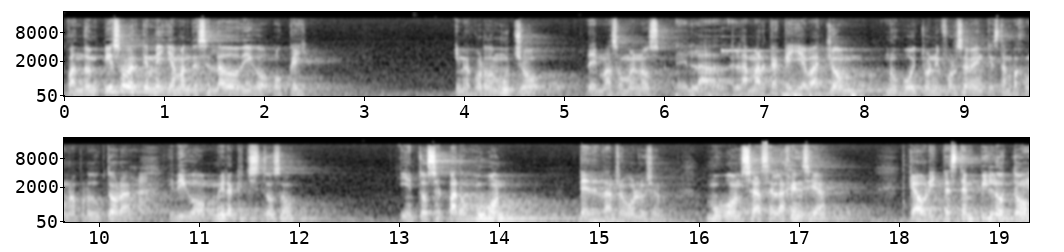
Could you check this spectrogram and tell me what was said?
cuando empiezo a ver que me llaman de ese lado, digo, ok. Y me acuerdo mucho de más o menos eh, la, la marca que lleva John Newboy 24-7, que están bajo una productora, y digo, mira qué chistoso. Y entonces separo Move On de The Dance Revolution. Move On se hace la agencia, que ahorita está en piloto, Ok.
